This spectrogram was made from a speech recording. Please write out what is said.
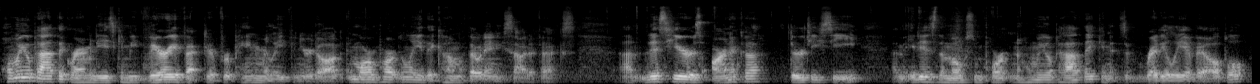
Homeopathic remedies can be very effective for pain relief in your dog, and more importantly, they come without any side effects. Um, this here is Arnica 30C. Um, it is the most important homeopathic and it's readily available.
